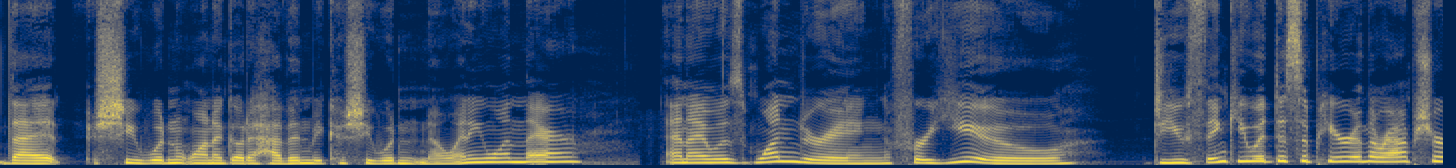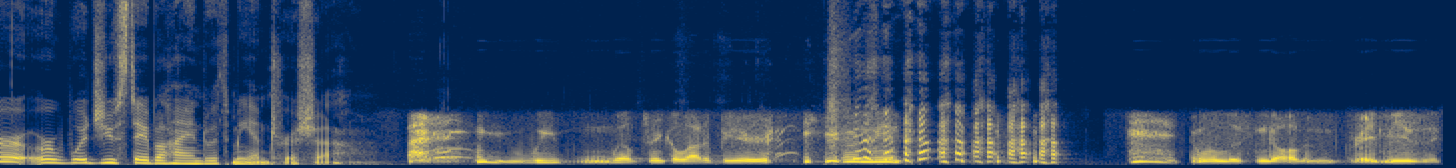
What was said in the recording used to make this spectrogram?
that she wouldn't want to go to heaven because she wouldn't know anyone there. And I was wondering for you, do you think you would disappear in the rapture or would you stay behind with me and Tricia? we will drink a lot of beer, and we'll listen to all the great music.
